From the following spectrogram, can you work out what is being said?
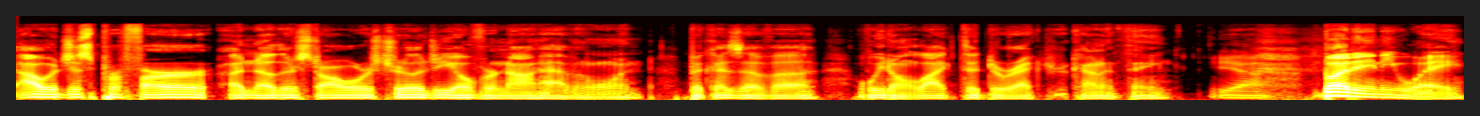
I would just prefer another Star Wars trilogy over not having one because of uh we don't like the director kind of thing. yeah, But anyway,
